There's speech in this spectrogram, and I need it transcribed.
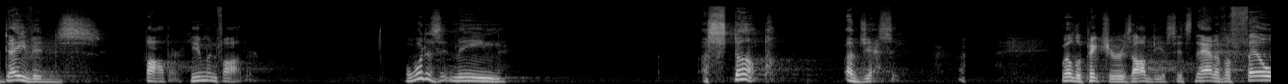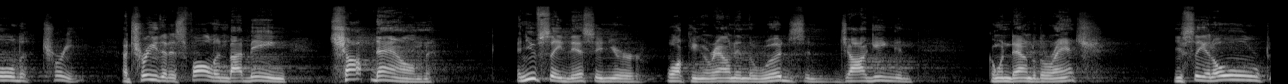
David's father, human father. Well, what does it mean, a stump of Jesse? Well, the picture is obvious. It's that of a felled tree, a tree that has fallen by being chopped down. And you've seen this in your walking around in the woods and jogging and going down to the ranch. You see an old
